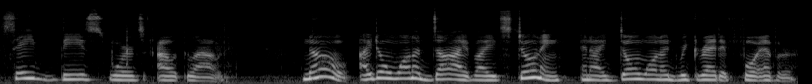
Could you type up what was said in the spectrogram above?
Say these words out loud. No, I don't want to die by stoning, and I don't want to regret it forever.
